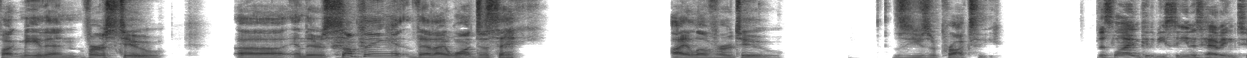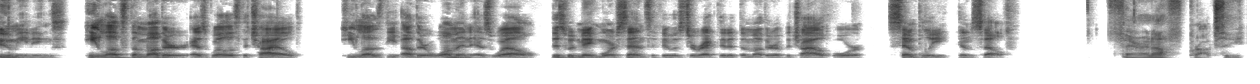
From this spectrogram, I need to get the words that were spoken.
fuck me then. Verse 2. Uh and there's something that I want to say. I love her too. This is user proxy. This line could be seen as having two meanings. He loves the mother as well as the child. He loves the other woman as well. This would make more sense if it was directed at the mother of the child or simply himself. Fair enough, proxy.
